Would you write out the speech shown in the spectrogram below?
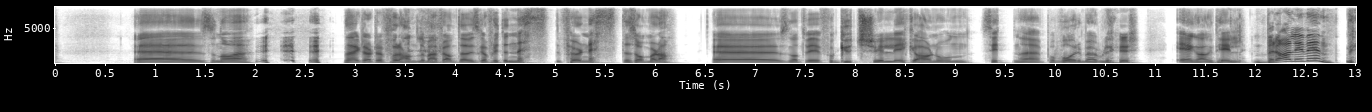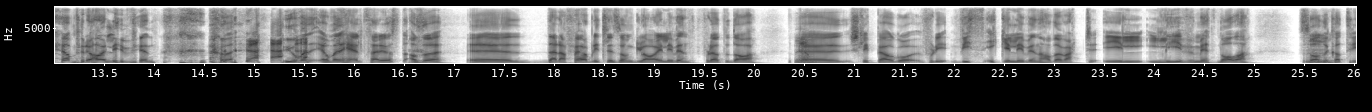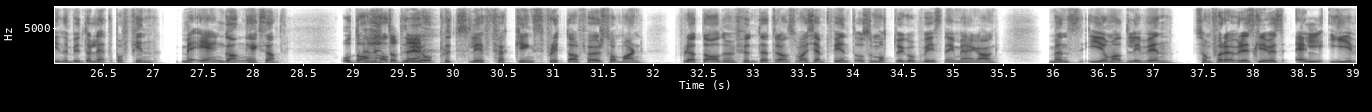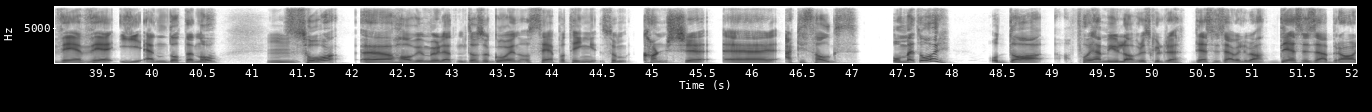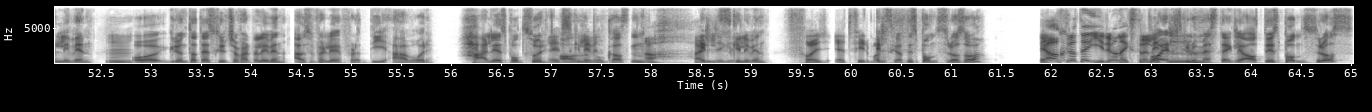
Eh, så nå Nå har jeg klart å forhandle meg fram til at vi skal flytte neste, før neste sommer, da. Eh, sånn at vi for guds skyld ikke har noen sittende på våre møbler en gang til. Bra, Livin! ja, bra liv-in! jo, men, jo, men helt seriøst, altså eh, Det er derfor jeg har blitt litt sånn glad i liv-in. Fordi at da Ja. eh, slipper jeg å gå Fordi hvis ikke liv-in hadde vært i livet mitt nå, da, så hadde mm. Katrine begynt å lete på Finn med en gang, ikke sant? Og da hadde vi jo plutselig fuckings flytta før sommeren. Fordi at da hadde hun funnet et eller annet som var kjempefint, og så måtte vi gå på visning med en gang. Mens i og med at Livin, som for øvrig skrives livvin.no, Mm. så uh, har vi jo muligheten til å gå inn og se på ting som kanskje uh, er til salgs om et år. Og da får jeg mye lavere skuldre. Det syns jeg er veldig bra. Det syns jeg er bra Livin. Mm. Og grunnen til at jeg skryter så fælt av Livin, er jo selvfølgelig fordi de er vår herlige sponsor av denne podkasten. Ah. Elsker Livin. For et firma. Elsker at de sponser oss òg. Ja, akkurat det gir jo en ekstra Hva liten elsker du mest, egentlig? At de sponser oss,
